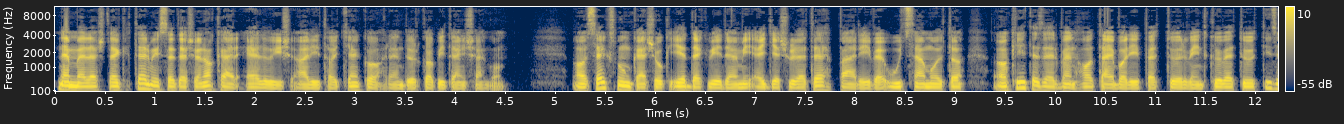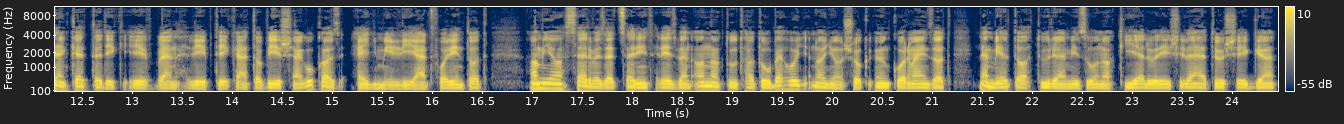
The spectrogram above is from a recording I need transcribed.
Nem mellestek, természetesen akár elő is állíthatják a rendőrkapitányságon. A Szexmunkások Érdekvédelmi Egyesülete pár éve úgy számolta, a 2000-ben hatályba lépett törvényt követő 12. évben lépték át a bírságok az 1 milliárd forintot, ami a szervezet szerint részben annak tudható be, hogy nagyon sok önkormányzat nem élt a türelmi zóna kijelölési lehetőséggel,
